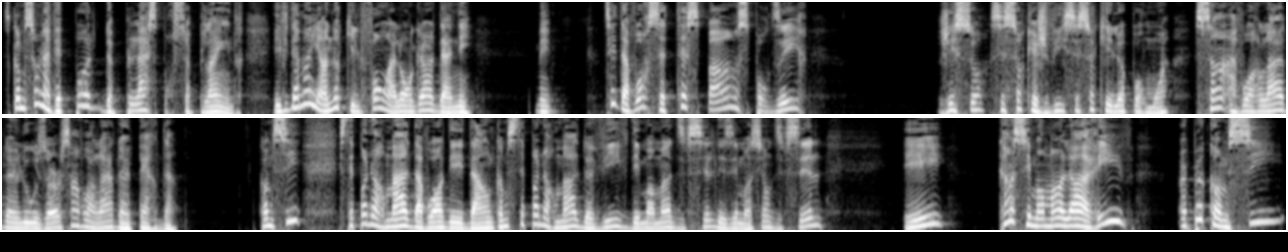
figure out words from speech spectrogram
c'est comme si on n'avait pas de place pour se plaindre. Évidemment, il y en a qui le font à longueur d'année. Mais, tu d'avoir cet espace pour dire, j'ai ça, c'est ça que je vis, c'est ça qui est là pour moi, sans avoir l'air d'un loser, sans avoir l'air d'un perdant. Comme si c'était pas normal d'avoir des downs, comme si c'était pas normal de vivre des moments difficiles, des émotions difficiles. Et quand ces moments-là arrivent, un peu comme si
